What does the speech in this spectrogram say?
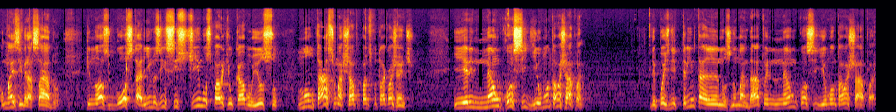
O mais engraçado que nós gostaríamos, insistimos para que o Cabo Wilson montasse uma chapa para disputar com a gente. E ele não conseguiu montar uma chapa depois de 30 anos no mandato, ele não conseguiu montar uma chapa.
